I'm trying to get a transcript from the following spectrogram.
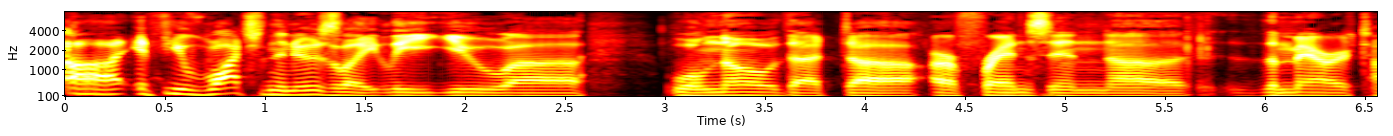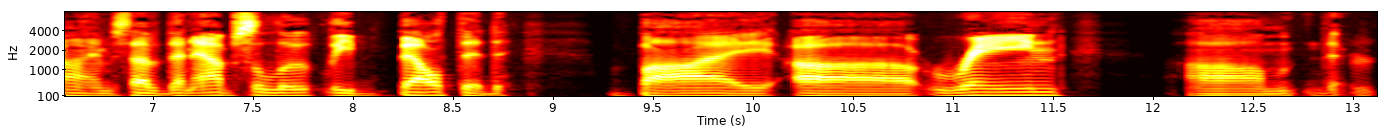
Uh, if you've watched the news lately, you uh, will know that uh, our friends in uh, the Maritimes have been absolutely belted by uh, rain. Um, there,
